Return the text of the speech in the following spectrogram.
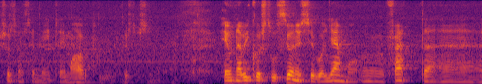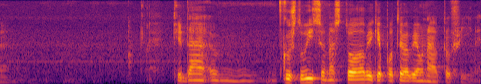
sostanzialmente è morto, questo signore. È una ricostruzione, se vogliamo, eh, fatta eh, che da, um, costruisce una storia che poteva avere un altro fine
